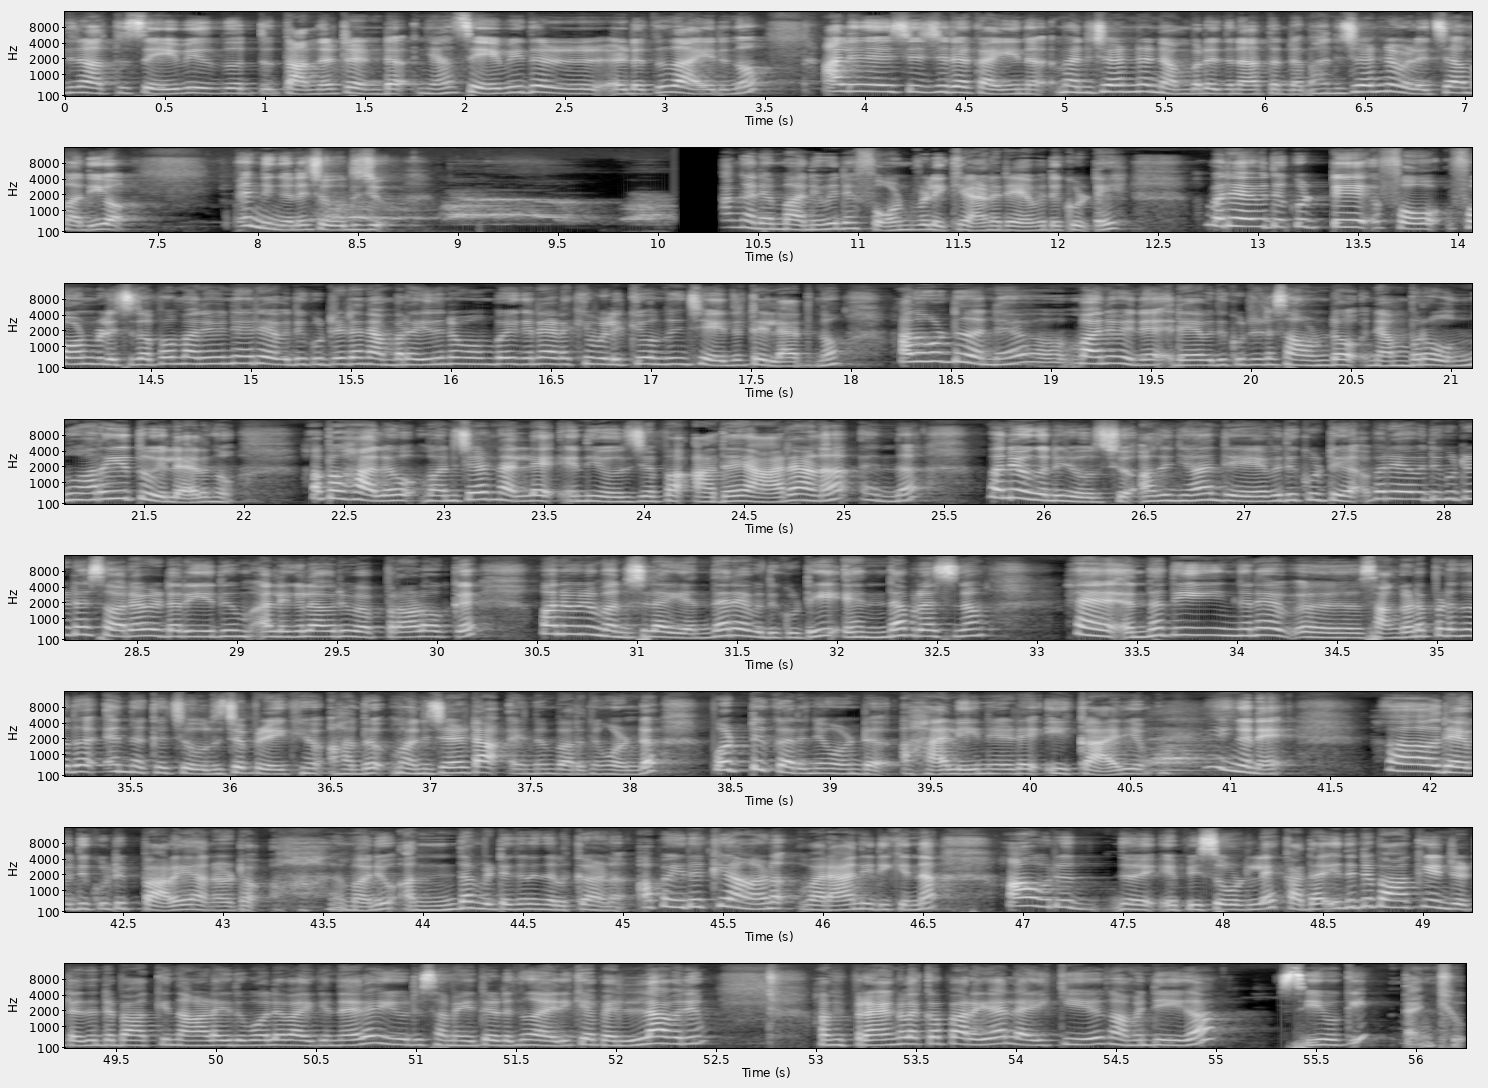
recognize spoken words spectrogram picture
ഇതിനകത്ത് സേവ് ചെയ്തിട്ട് തന്നിട്ടുണ്ട്. ഞാൻ സേവ് ചെയ്ത് എടുത്തതായിരുന്നു അലീന ചേച്ചിയുടെ കയ്യിൽ നിന്ന് മനുഷ്യന്റെ നമ്പർ ഇതിനകത്തുണ്ട്. മനുഷ്യനെ വിളിച്ചാൽ മതിയോ? എന്നിങ്ങനെ ചോദിച്ചു. അങ്ങനെ മനുവിനെ ഫോൺ വിളിക്കുകയാണ് രേവതിക്കുട്ടി. അപ്പോൾ രേവതിക്കുട്ടി ഫോ ഫോൺ വിളിച്ചത്. അപ്പോൾ മനുവിനെ രേവതിക്കുട്ടിയുടെ നമ്പർ ഇതിനു മുമ്പ് ഇങ്ങനെ ഇടയ്ക്ക് വിളിക്കുകയൊന്നും ചെയ്തിട്ടില്ലായിരുന്നു. അതുകൊണ്ട് തന്നെ മനുവിന് രേവതിക്കുട്ടിയുടെ സൗണ്ടോ നമ്പറോ ഒന്നും അറിയത്തുമില്ലായിരുന്നു. അപ്പോൾ ഹലോ മനുചേട്ടനല്ലേ? എന്ന് ചോദിച്ചപ്പോൾ അതെ ആരാണ്? എന്ന് മനു ഇങ്ങനെ ചോദിച്ചു. അത് ഞാൻ രേവതിക്കുട്ടിയാണ് അപ്പോൾ രേവതിക്കുട്ടിയുടെ സ്വരം ഇടറിയതും അല്ലെങ്കിൽ ആ ഒരു വെപ്രാളമൊക്കെ മനുവിന് മനസ്സിലായി. എന്താ രേവതിക്കുട്ടി? എന്താ പ്രശ്നം? എന്താ നീ ഇങ്ങനെ സങ്കടപ്പെടുന്നത് എന്നൊക്കെ ചോദിച്ചപ്പോഴേക്കും അത് മനുചേട്ട എന്നും പറഞ്ഞുകൊണ്ട് പൊട്ടിക്കരഞ്ഞുകൊണ്ട് ഹലീനയുടെ ഈ കാര്യം ഇങ്ങനെ രേവതിക്കുട്ടി പറയാണ് കേട്ടോ. മനു അന്തം വിട്ടിങ്ങനെ നിൽക്കുകയാണ് അപ്പോൾ ഇതൊക്കെയാണ് വരാനിരിക്കുന്ന ആ ഒരു എപ്പിസോഡിലെ കഥ. ഇതിന്റെ ബാക്കിയുണ്ട് കേട്ടോ. ഇതിന്റെ ബാക്കി നാളെ ഇതുപോലെ വൈകുന്നേരം ഈ ഒരു സമയത്ത് എടുക്കുന്നതായിരിക്കും അപ്പോൾ എല്ലാവരും അഭിപ്രായങ്ങളൊക്കെ പറയുക ലൈക്ക് ചെയ്യുക കമന്റ് ചെയ്യുക. C okay thank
